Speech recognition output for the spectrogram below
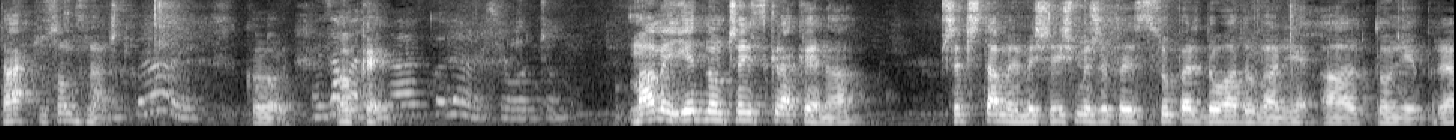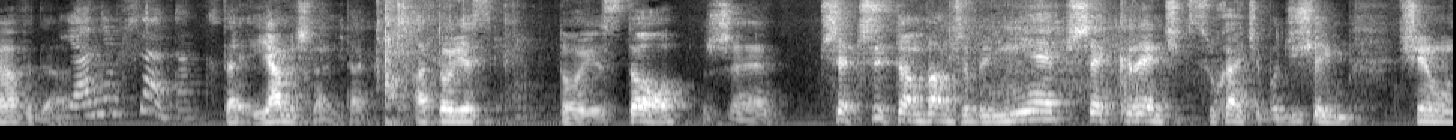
tak, tu są znaczki, kolory. kolory. Zobacz, Okej, kolory się łączą. Mamy jedną część z Krakena. Przeczytamy, myśleliśmy, że to jest super doładowanie, ale to nieprawda. Ja nie myślałem tak. Ta, ja myślałem tak. A to jest, to jest to, że przeczytam wam, żeby nie przekręcić. Słuchajcie, bo dzisiaj się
